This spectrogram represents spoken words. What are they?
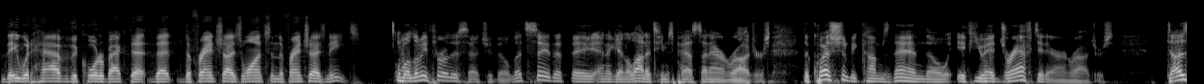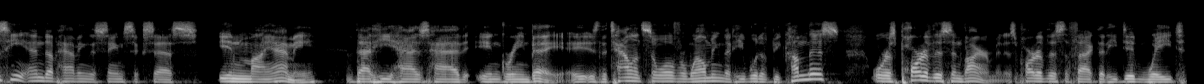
they would have the quarterback that, that the franchise wants and the franchise needs. Well, let me throw this at you, though. Let's say that they, and again, a lot of teams passed on Aaron Rodgers. The question becomes then, though, if you had drafted Aaron Rodgers, does he end up having the same success in Miami that he has had in Green Bay? Is the talent so overwhelming that he would have become this, or is part of this environment? Is part of this the fact that he did wait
